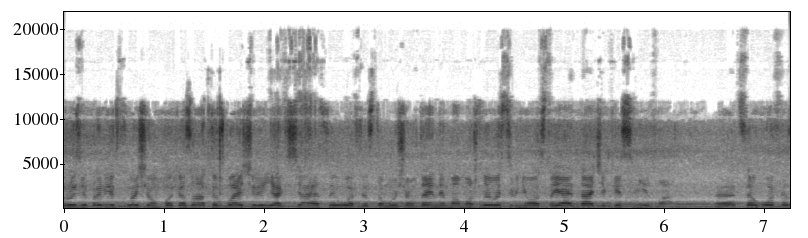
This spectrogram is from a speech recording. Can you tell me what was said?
Друзі, привіт! Хочу вам показати ввечері, як сяє цей офіс, тому що вдень нема можливості в нього стоять датчики світла. Е, Це офіс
